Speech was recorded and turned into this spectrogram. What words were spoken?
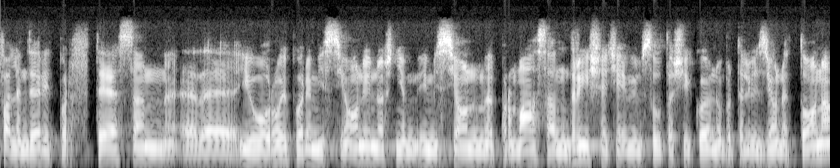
faleminderit për ftesën edhe ju uroj për emisionin, është një emision me përmasa ndryshe që jemi mësu të shikojmë nëpër televizionet tona.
